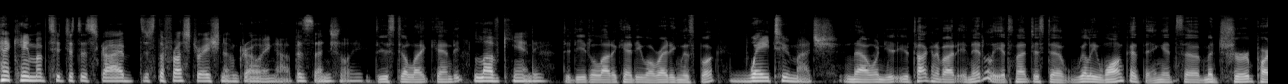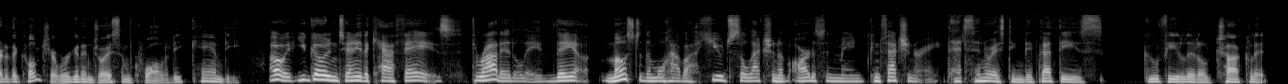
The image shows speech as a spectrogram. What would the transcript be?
I came up to just describe just the frustration of growing up, essentially. Do you still like candy? Love candy. Did you eat a lot of candy while writing this book? Way too much. Now, when you're talking about in Italy, it's not just a Willy Wonka thing, it's a mature part of the culture. We're going to enjoy some quality candy. Oh, if you go into any of the cafes throughout Italy, they most of them will have a huge selection of artisan-made confectionery. That's interesting. They've got these goofy little chocolate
